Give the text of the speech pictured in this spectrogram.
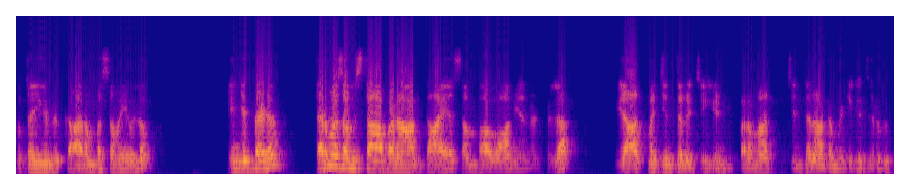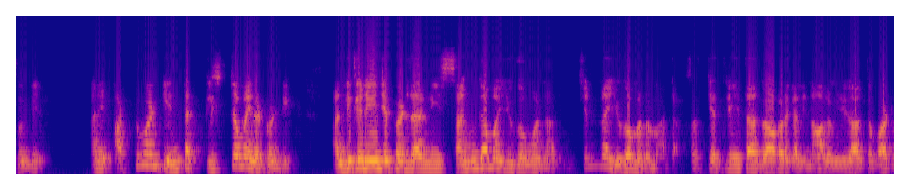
కృతయుగం యొక్క ఆరంభ సమయంలో ఏం చెప్పాడు? ధర్మ సంస్థాపనార్థాయ సంభవామి అన్నట్టుగా మీరు ఆత్మచింతన చేయండి పరమాత్మ చింతన ఆటోమేటిక్గా జరుగుతుంది అని అటువంటి ఇంత క్లిష్టమైనటువంటి అందుకని ఏం చెప్పాడు దాన్ని? సంగమ యుగము అన్నాడు. చిన్న యుగం అన్నమాట. సత్యత్రేత ద్వాపర కలిగి నాలుగు యుగాలతో పాటు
